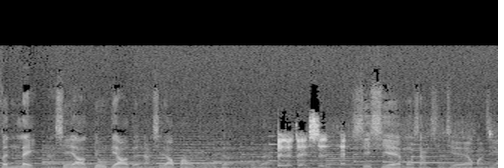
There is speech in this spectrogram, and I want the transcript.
分类，哪些要丢掉的，哪些要保留的。对不对？对对对，是。谢谢梦想清洁黄经理，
